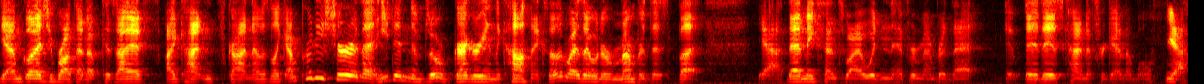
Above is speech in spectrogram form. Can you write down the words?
yeah, I'm glad you brought that up because I had I gotten forgotten. I was like, I'm pretty sure that he didn't absorb Gregory in the comics. Otherwise, I would have remembered this. But yeah, that makes sense why I wouldn't have remembered that. It, it is kind of forgettable. Yeah.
